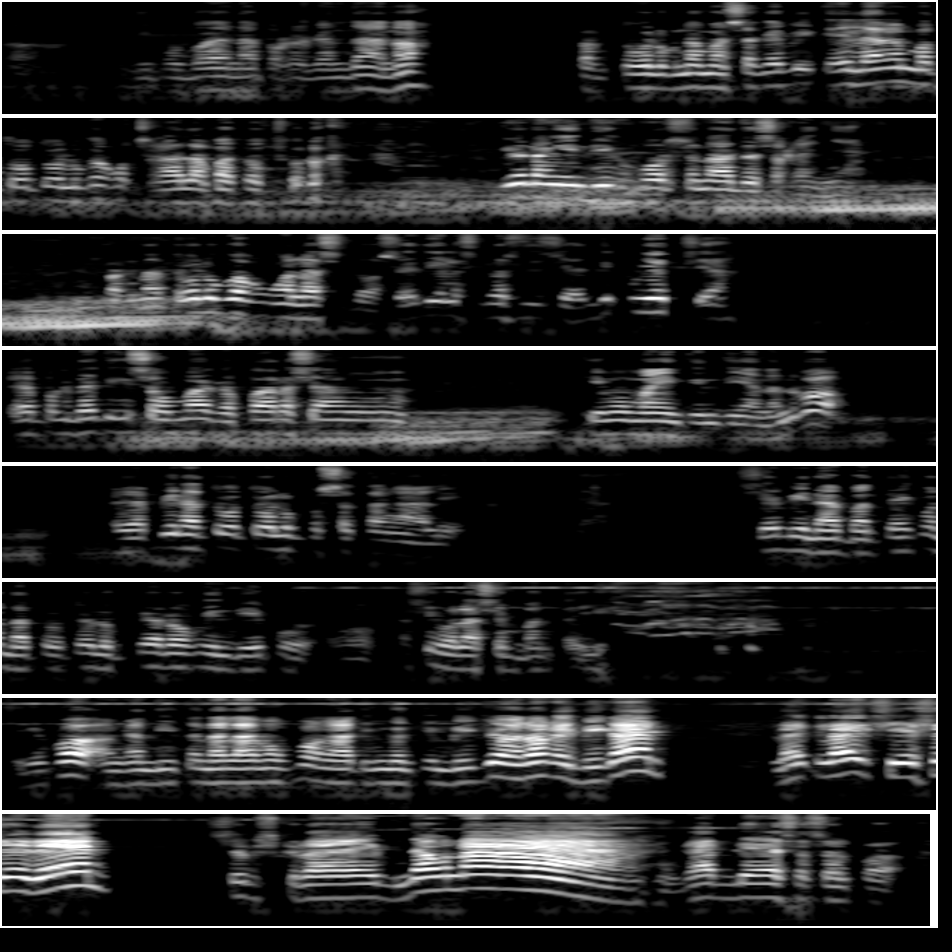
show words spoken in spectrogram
Oh, hindi po ba napakaganda, no? Pagtulog naman sa gabi, kailangan matutulog ako, tsaka lang matutulog. Yun ang hindi ko porsyonada sa kanya. Pag natulog ako alas 12, edi alas 12 din siya, di puyat siya. Kaya pagdating sa umaga, para siyang hindi mo maintindihan. Ano po? Kaya pinatutulog ko sa tangali. Yan. Siya binabantay ko, natutulog. Pero hindi po. O, kasi wala siyang bantay. Sige po, hanggang dito na lamang po ang ating munting video. Ano, kaibigan? Like, like, share, share, and subscribe now na. God bless us all po.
